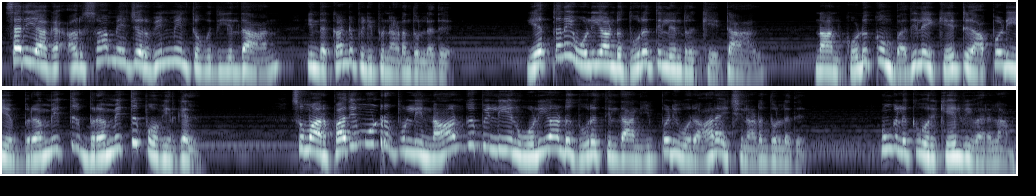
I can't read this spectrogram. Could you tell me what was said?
சரியாக அர்சா மேஜர் விண்மீன் தொகுதியில்தான் இந்த கண்டுபிடிப்பு நடந்துள்ளது. எத்தனை ஒளியாண்டு தூரத்தில் என்று கேட்டால் நான் கொடுக்கும் பதிலை கேட்டு அப்படியே பிரமித்து பிரமித்து போவீர்கள். சுமார் பதிமூன்று புள்ளி நான்கு பில்லியன் ஒளியாண்டு தூரத்தில் தான் இப்படி ஒரு ஆராய்ச்சி நடந்துள்ளது. உங்களுக்கு ஒரு கேள்வி வரலாம்.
